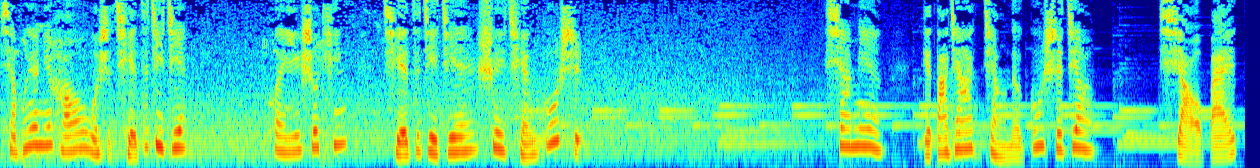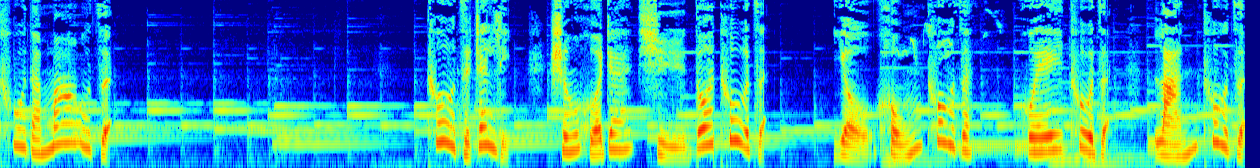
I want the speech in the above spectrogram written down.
小朋友你好，我是茄子姐姐，欢迎收听茄子姐姐睡前故事。下面给大家讲的故事叫《小白兔的帽子》。兔子镇里生活着许多兔子，有红兔子、灰兔子、蓝兔子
